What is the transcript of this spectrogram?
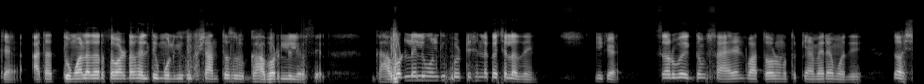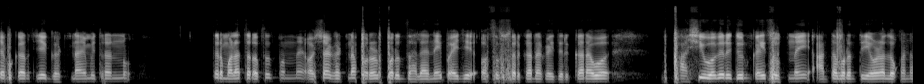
ठीक आहे. आता तुम्हाला जर असं वाटत असेल ती मुलगी खूप शांत घाबरलेली असेल. घाबरलेली मुलगी पोलीस स्टेशनला कशाला जाईल ठीक आहे. सर्व एकदम सायलेंट वातावरण होतं कॅमेऱ्यामध्ये तर अशा प्रकारची एक घटना आहे मित्रांनो. तर मला तर असंच म्हणणं आहे अशा घटना परत परत झाल्या नाही पाहिजे असं सरकारनं काहीतरी करावं. फाशी वगैरे देऊन काहीच होत नाही. आतापर्यंत एवढ्या लोकांना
